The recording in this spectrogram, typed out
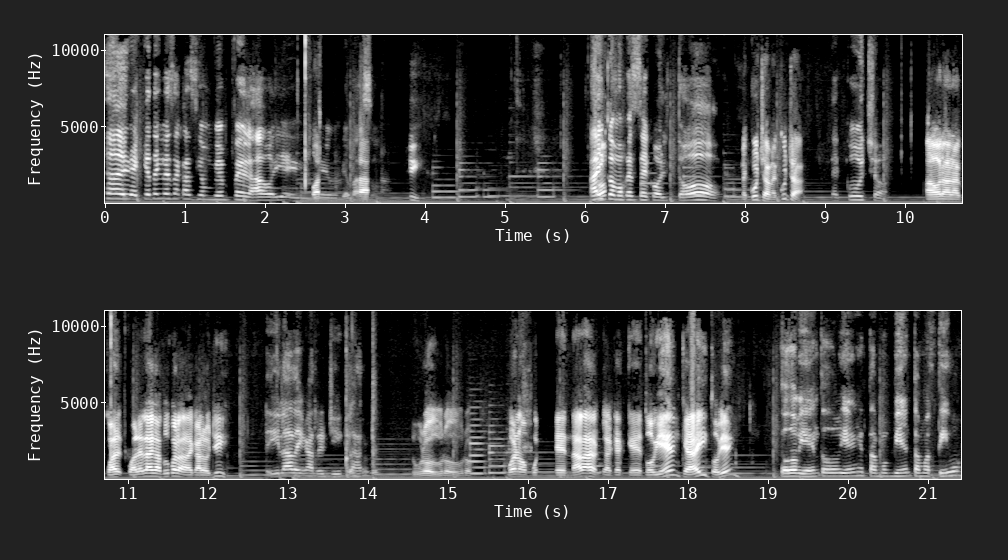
Ay, es que tengo esa canción bien pegada, oye. ¿Qué pasó? Sí. Ay, como que se cortó. ¿Me escucha? ¿Me escucha? Te escucho. Ahora, ¿cuál, ¿cuál es la gatúbela de Karol G? Sí, la de Karol G, claro. Duro, duro, duro. Bueno, pues eh, nada, que, todo bien, ¿qué hay? ¿Todo bien? Todo bien, todo bien, estamos bien, estamos activos.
